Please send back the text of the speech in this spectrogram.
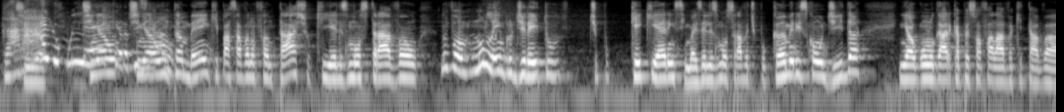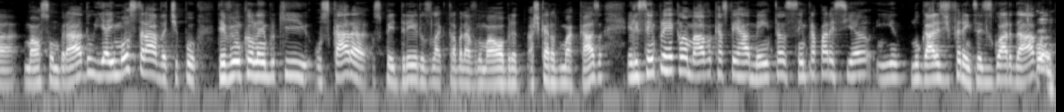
Caralho, moleque, Tinha, um, tinha um também que passava no Fantástico que eles mostravam. Não, vou, não lembro direito, tipo, o que que era em si, mas eles mostravam, tipo, câmera escondida em algum lugar que a pessoa falava que tava mal assombrado, e aí mostrava, tipo, teve um que eu lembro que os caras, os pedreiros lá que trabalhavam numa obra, acho que era de uma casa, eles sempre reclamavam que as ferramentas sempre apareciam em lugares diferentes. Eles guardavam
